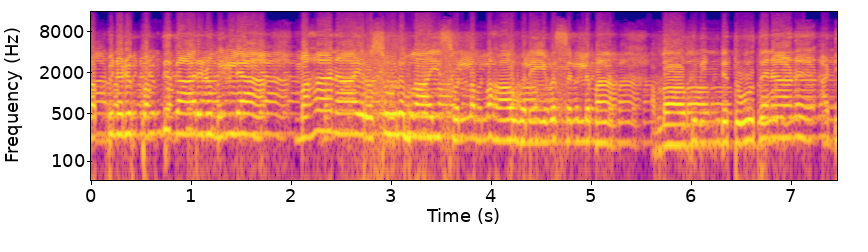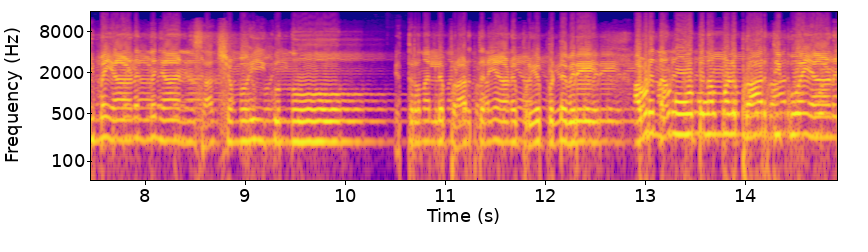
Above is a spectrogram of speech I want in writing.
റബ്ബിനൊരു പങ്കുകാരനുമില്ല. മഹാനായ റസൂലുള്ളാഹി സ്വല്ലല്ലാഹു അലൈഹി വസല്ലമ അള്ളാഹുവിന്റെ ദൂതനാണ് അടിമയാണെന്ന് ഞാൻ സാക്ഷ്യം വഹിക്കുന്നു. എത്ര നല്ല പ്രാർത്ഥനയാണ് പ്രിയപ്പെട്ടവരെ. അവിടെ അങ്ങോട്ട് നമ്മൾ പ്രാർത്ഥിക്കുകയാണ്.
